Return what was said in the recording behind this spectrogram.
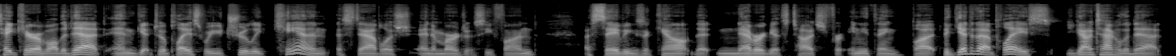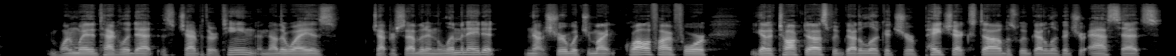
take care of all the debt and get to a place where you truly can establish an emergency fund a savings account that never gets touched for anything but to get to that place you got to tackle the debt One way to tackle the debt is chapter 13. Another way is chapter 7 and eliminate it. Not sure what you might qualify for. You got to talk to us. We've got to look at your paycheck stubs. We've got to look at your assets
